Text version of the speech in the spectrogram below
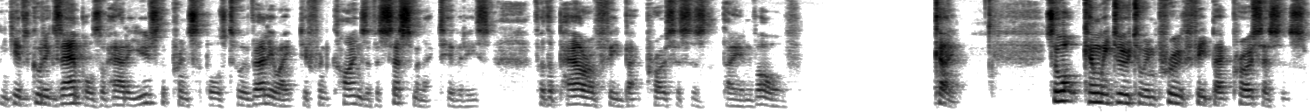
and gives good examples of how to use the principles to evaluate different kinds of assessment activities for the power of feedback processes that they involve. Okay, so what can we do to improve feedback processes?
